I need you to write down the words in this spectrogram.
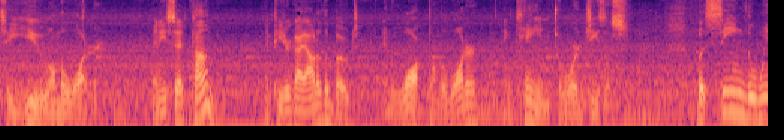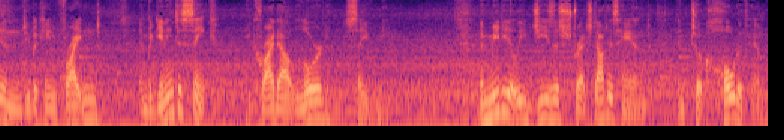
to you on the water. And he said, Come. And Peter got out of the boat and walked on the water and came toward Jesus. But seeing the wind, he became frightened, and beginning to sink, he cried out, Lord, save me. Immediately Jesus stretched out his hand and took hold of him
